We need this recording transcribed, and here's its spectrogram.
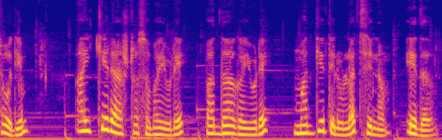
ചോദ്യം ഐക്യരാഷ്ട്രസഭയുടെ പതാകയുടെ മധ്യത്തിലുള്ള ചിഹ്നം. ഏത്?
